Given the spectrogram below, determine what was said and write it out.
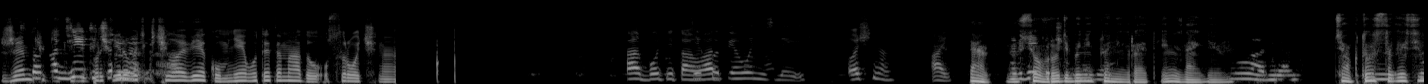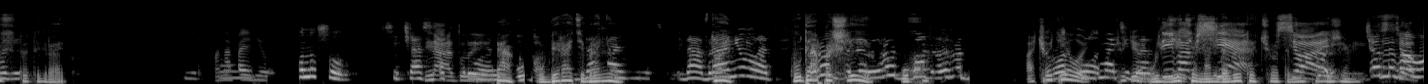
жемчуги а где это телепортировать к человеку. Мне вот это надо срочно. А, будет Wednesday? точно? Ай, Так, ну А все, вроде бы никто не играет. Я не знаю, где он. Ну ладно. Все, кто согласился, тот играет. она появилась. Он ушел. Сейчас. Так, убирайте броню. Да, броню. Куда пошли? э, А что Рот делать? Ты Уйдите, нам вообще дают отчеты, мы всё, побежим. черноволосая.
